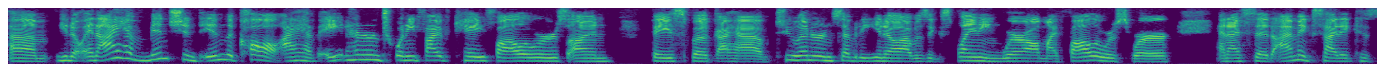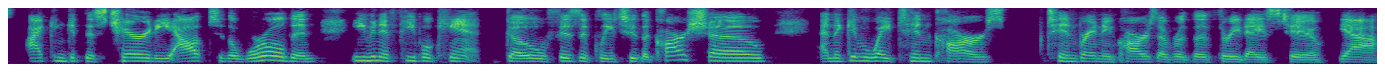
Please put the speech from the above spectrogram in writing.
um, you know, and I have mentioned in the call, I have 825K followers on Facebook. I have 270, you know, I was explaining where all my followers were. And I said, I'm excited because I can get this charity out to the world. And even if people can't go physically to the car show, and they give away 10 cars, 10 brand new cars over the three days too. Yeah.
